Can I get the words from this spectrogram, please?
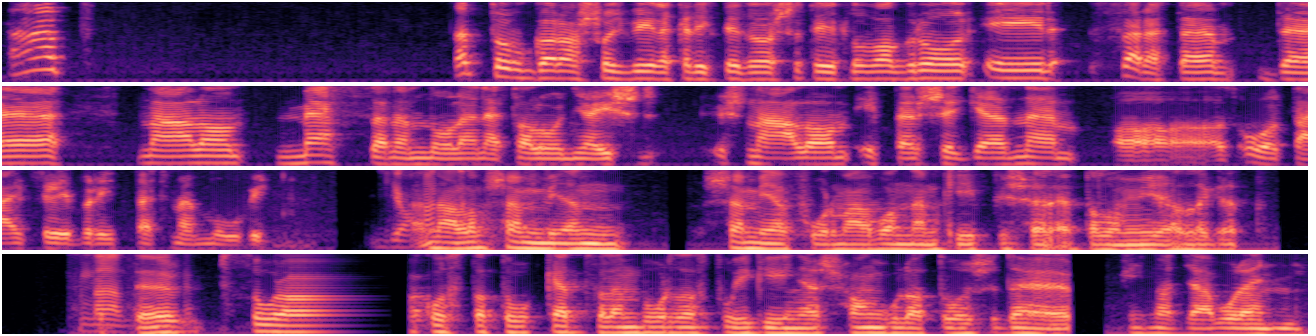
Hát, nem tudom, Garas, hogy vélekedik például a Sötét Lovagról, én szeretem, de nálam messze nem Nolan etalonja is, és nálam éppenséggel nem az all-time favorite Batman movie. Ja, hát nálam semmilyen, semmilyen formában nem képvisel etalonja jelleget. Hát, szórakoztató, kedvelem, borzasztó igényes, hangulatos, de így nagyjából ennyi.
